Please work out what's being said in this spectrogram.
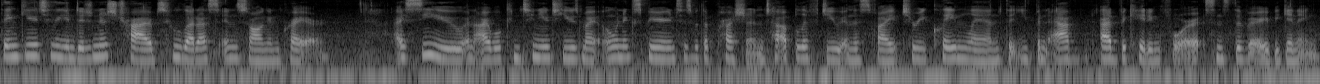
Thank you to the indigenous tribes who led us in song and prayer. I see you, and I will continue to use my own experiences with oppression to uplift you in this fight to reclaim land that you've been ab- advocating for since the very beginning.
